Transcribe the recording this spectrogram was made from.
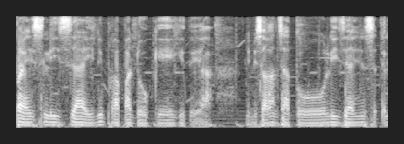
price Liza ini berapa doge gitu ya ini misalkan satu Lizanya 51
